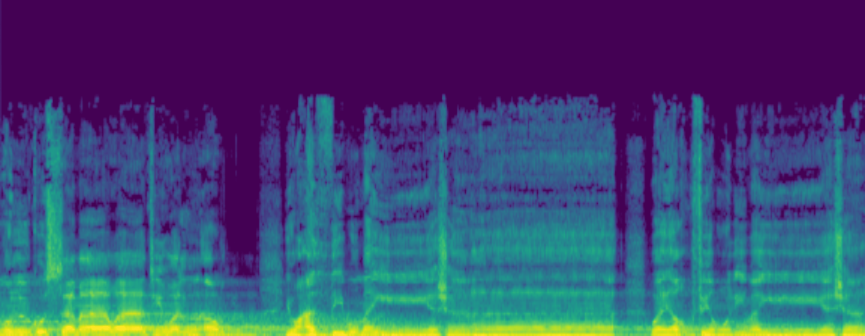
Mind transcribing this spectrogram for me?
ملك السماوات والأرض يعذب من يشاء ويغفر لمن يشاء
